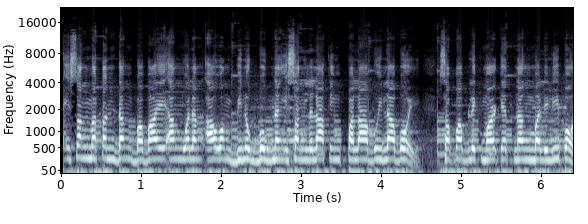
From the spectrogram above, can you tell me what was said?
Isang matandang babae ang walang awang binugbog ng isang lalaking palaboy-laboy sa public market ng Malilipot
